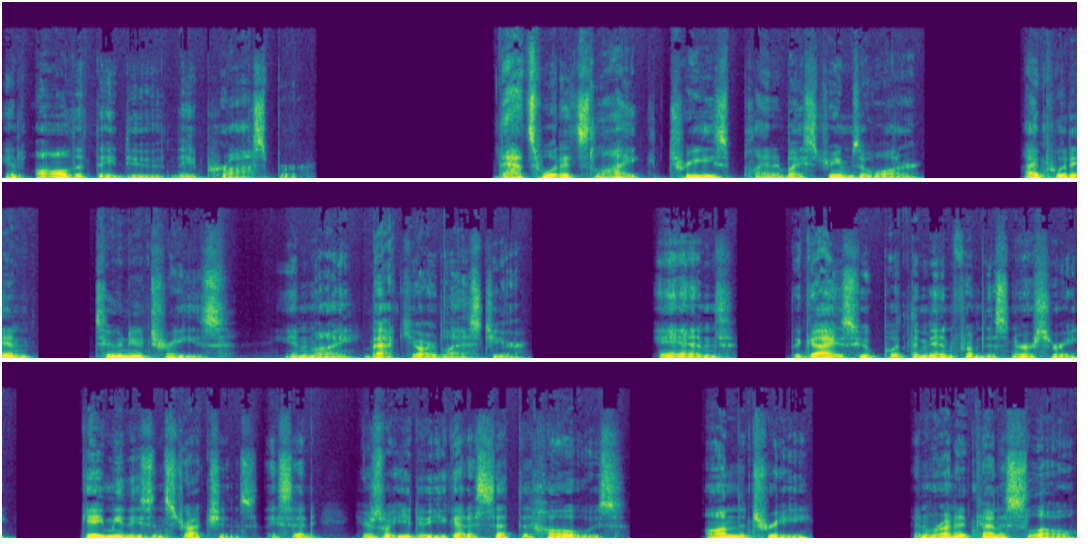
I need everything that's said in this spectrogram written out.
In all that they do, they prosper. That's what it's like trees planted by streams of water. I put in two new trees in my backyard last year. And the guys who put them in from this nursery gave me these instructions. They said, here's what you do you got to set the hose on the tree and run it kind of slow,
